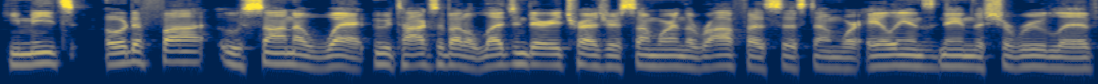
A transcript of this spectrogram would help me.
He meets Odifa Usana Wet, who talks about a legendary treasure somewhere in the Rafa system where aliens named the Sharu live,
